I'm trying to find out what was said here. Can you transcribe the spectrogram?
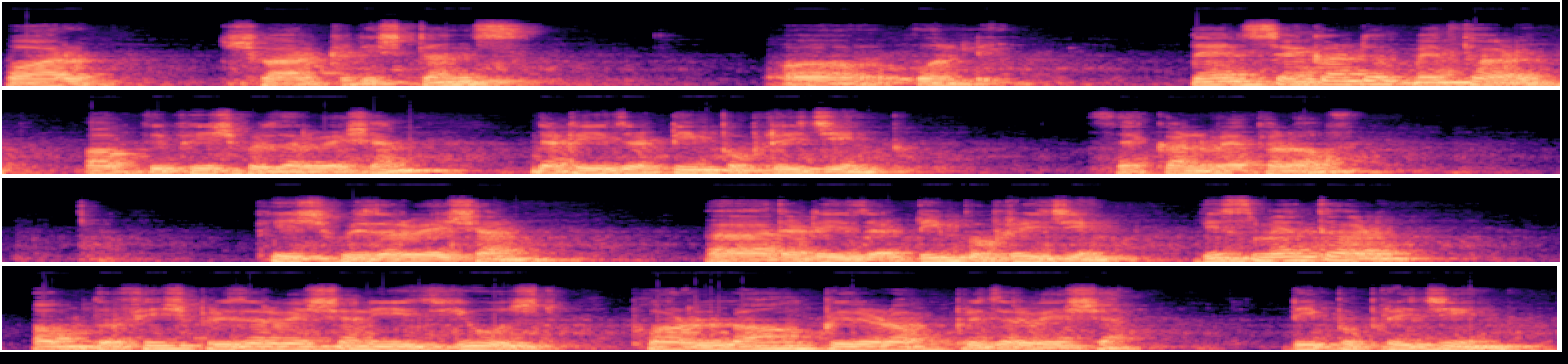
for short distance uh, only. Then second method of the fish preservation that is a deep freezing. Second method of fish preservation uh, that is a deep freezing. This method of the fish preservation is used for long period of preservation. Deep freezing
